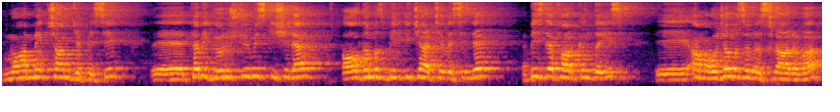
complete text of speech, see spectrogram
Muhammed Çam cephesi. Ee, tabii görüştüğümüz kişiler aldığımız bilgi çerçevesinde biz de farkındayız. Ee, ama hocamızın ısrarı var.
